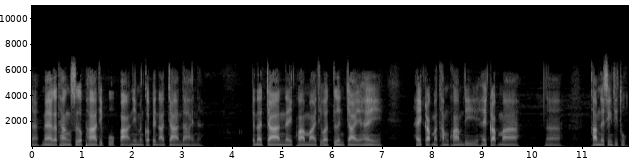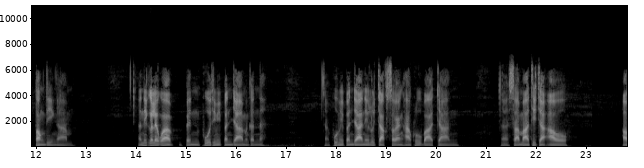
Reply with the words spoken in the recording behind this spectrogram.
นะแม้กระทั่งเสื้อผ้าที่ปูปะนี่มันก็เป็นอาจารย์ได้นะ เป็นอาจารย์ในความหมายที่ว่าเตือนใจให้ให้กลับมาทำความดี ให้กลับมาทำในสิ่งที่ถูกต้องดีงาม อันนี้ก็เรียกว่าเป็นผู้ที่มีปัญญาเหมือนกันนะ ผู้มีปัญญานี่รู้จักแสวงหาครูบาอาจารย์ นะสามารถที่จะเอาเอา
